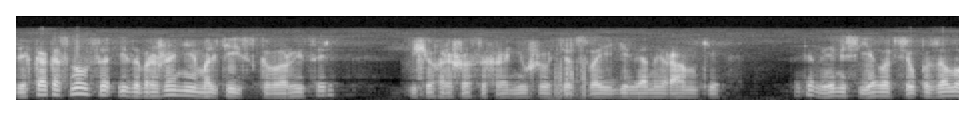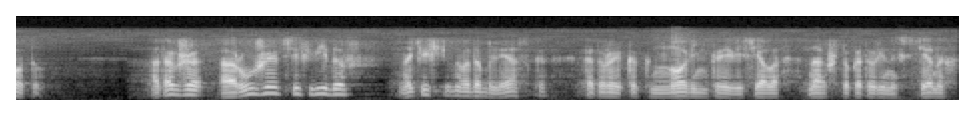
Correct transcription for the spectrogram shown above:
слегка коснулся изображения мальтийского рыцаря, еще хорошо сохранившегося в своей деревянной рамке, хотя время съело всю позолоту, а также оружие всех видов, начищенного до блеска, которое как новенькое висело на штукатуренных стенах,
